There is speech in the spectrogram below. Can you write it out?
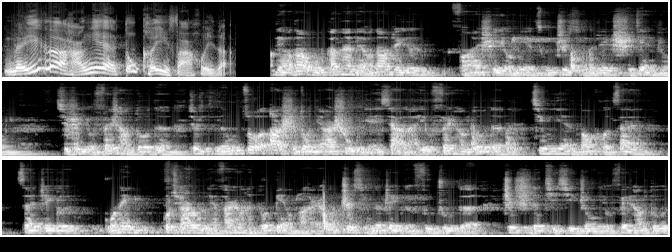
每一个行业都可以发挥的。聊到我刚才聊到这个妨碍事业，我们也从知行的这个实践中。其实有非常多的，就是能做二十多年、二十五年下来，有非常多的经验，包括在在这个国内过去二十五年发生了很多变化，然后智行的这个辅助的支持的体系中有非常多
